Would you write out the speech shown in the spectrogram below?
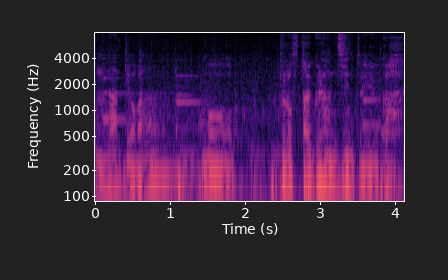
何ていうのかな。もうプロスタグランジンというか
